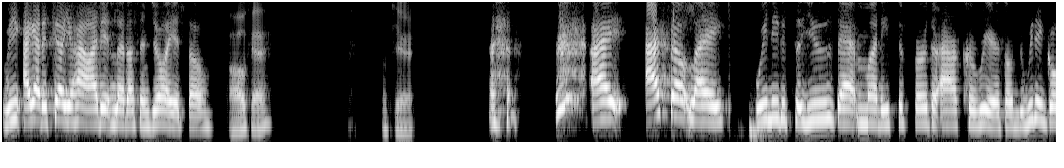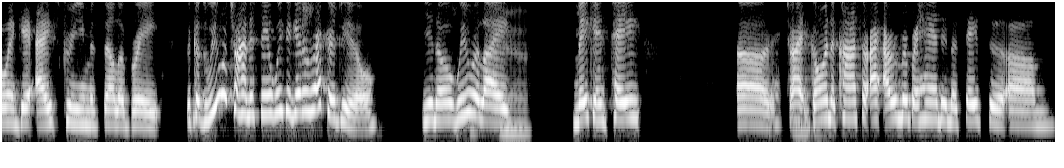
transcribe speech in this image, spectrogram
We I gotta tell you how I didn't let us enjoy it though. Oh, okay. Let's hear it. I I felt like we needed to use that money to further our career. So we didn't go and get ice cream and celebrate because we were trying to see if we could get a record deal. You know, we were like yeah. making tapes, uh, try going to concert. I, I remember handing a tape to um,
